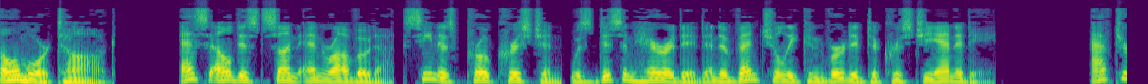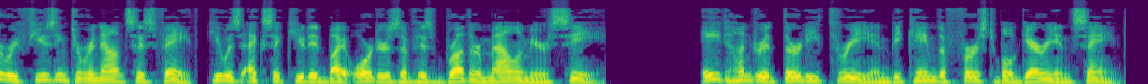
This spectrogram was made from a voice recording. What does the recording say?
Omurtag's eldest son Enravota, seen as pro-Christian, was disinherited and eventually converted to Christianity. After refusing to renounce his faith, he was executed by orders of his brother Malamir c. 833 and became the first Bulgarian saint.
